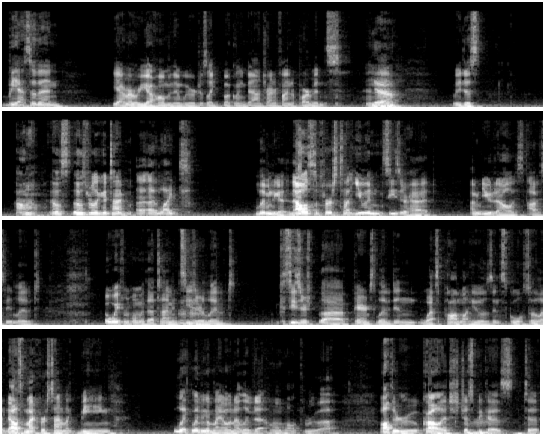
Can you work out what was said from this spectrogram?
but yeah. So then, yeah, I remember we got home and then we were just like buckling down trying to find apartments. And Yeah. then we just I don't know. That was that was a really good time. I, I liked living together. That was the first time you and Caesar had. I mean, you had always obviously lived away from home at that time, and Caesar lived because Caesar's uh, parents lived in West Palm while he was in school. So like that was my first time like being like living on my own. I lived at home all through uh, all through college just because to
